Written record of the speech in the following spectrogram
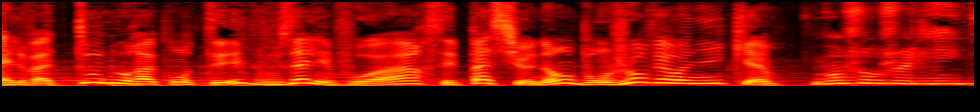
Elle va tout nous raconter, vous allez voir, c'est passionnant. Bonjour Véronique. Bonjour Julie.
